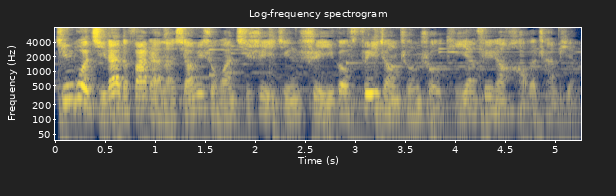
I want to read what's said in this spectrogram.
经过几代的发展呢，小米手环其实已经是一个非常成熟、体验非常好的产品了。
